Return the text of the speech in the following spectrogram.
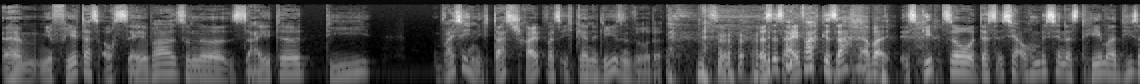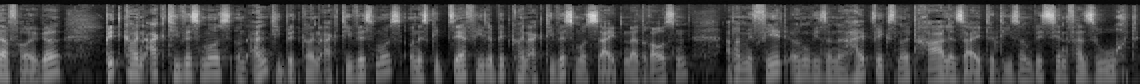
ähm, mir fehlt das auch selber, so eine Seite, die weiß ich nicht, das schreibt, was ich gerne lesen würde. So. Das ist einfach gesagt, aber es gibt so, das ist ja auch ein bisschen das Thema dieser Folge, Bitcoin-Aktivismus und Anti-Bitcoin-Aktivismus. Und es gibt sehr viele Bitcoin-Aktivismus-Seiten da draußen, aber mir fehlt irgendwie so eine halbwegs neutrale Seite, die so ein bisschen versucht,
